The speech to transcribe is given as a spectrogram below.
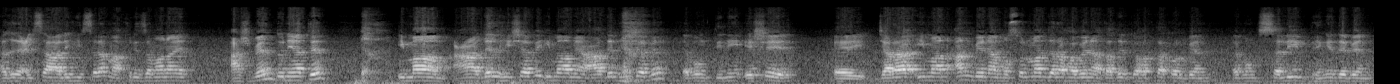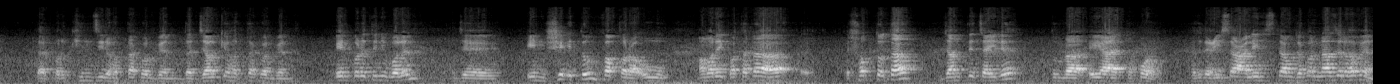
হাজর ঈসা আলী ইসলাম আখরি জামানায় আসবেন দুনিয়াতে। ইমাম আদেল হিসাবে, ইমামে আদেল হিসাবে, এবং তিনি এসে এই যারা ইমান আনবে না, মুসলমান যারা হবে না, তাদেরকে হত্যা করবেন এবং সালিব ভেঙে দেবেন। তারপর খিনজির হত্যা করবেন, দাজ্জালকে হত্যা করবেন। এরপরে তিনি বলেন যে, ইন শেতুম ফকরা আমার এই কথাটা সত্যতা জানতে চাইলে তোমরা এই আয়াতটা পড়ো ঈসা আলী ইসলাম যখন নাজের হবেন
